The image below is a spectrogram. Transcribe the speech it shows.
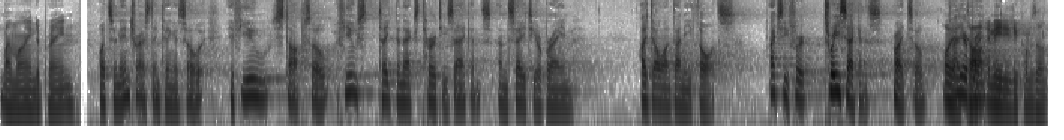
my mind, the brain. What's an interesting thing is so if you stop, so if you take the next 30 seconds and say to your brain, I don't want any thoughts. Actually, for three seconds, right? So Oh yeah, your thought brain. immediately comes on.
